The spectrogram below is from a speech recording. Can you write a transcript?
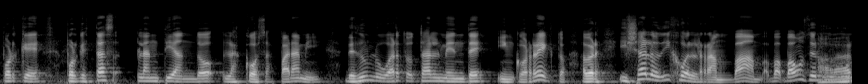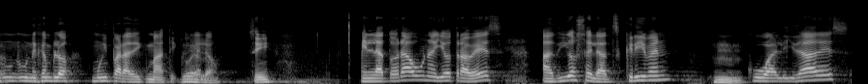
¿por qué? Porque estás planteando las cosas para mí desde un lugar totalmente incorrecto. A ver, y ya lo dijo el Rambam. Va- vamos a hacer un, un- un ejemplo muy paradigmático, Dígalo. ¿sí? En la Torá una y otra vez a Dios se le adscriben Mm. cualidades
